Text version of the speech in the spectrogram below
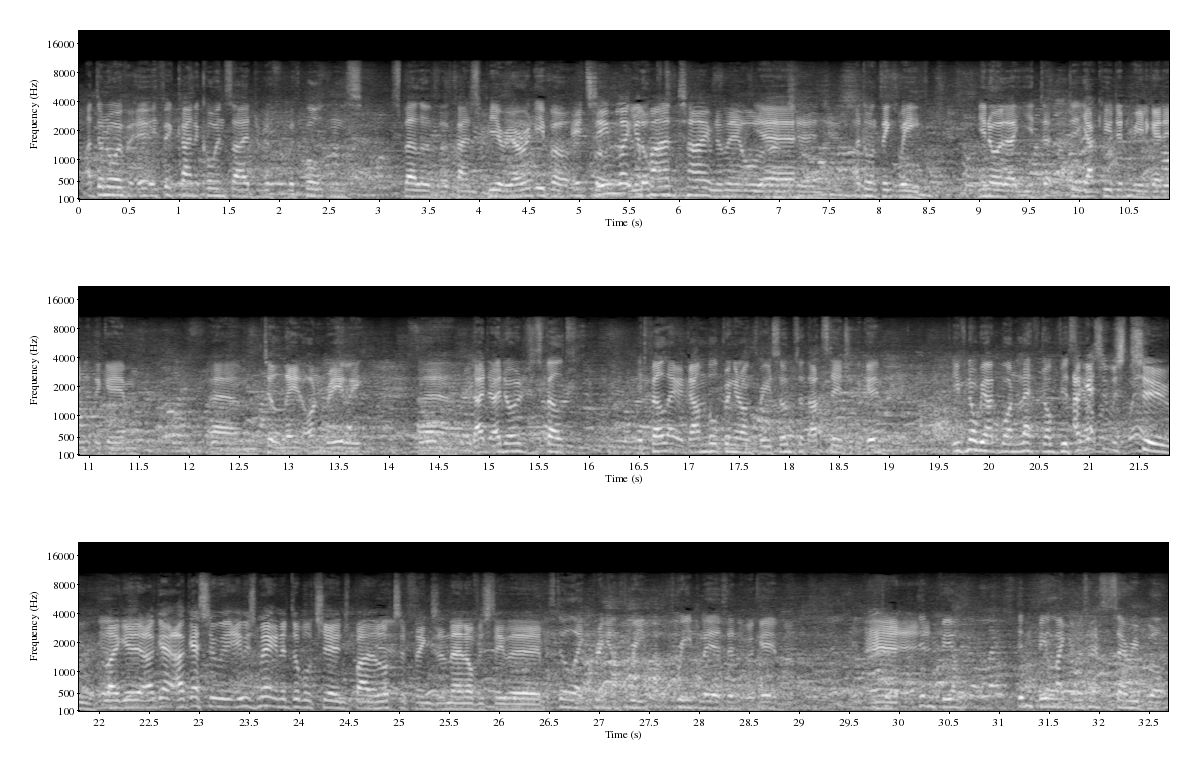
I don't know if it, if it kind of coincided with, with Bolton's spell of, of kind of superiority, but It seemed like a looked- bad time to make all Yeah, of them changes. I don't think we, you know, Dajaku didn't really get into the game um, till late on, really. Um, I, I don't just felt it felt like a gamble bringing on three subs at that stage of the game. Even though we had one left, obviously. I guess it was two. Like uh, I guess, I guess it, wa- he was making a double change by the looks of things, and then obviously the Still, like bringing three three players into a game. It didn't feel didn't feel like it was necessary, but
